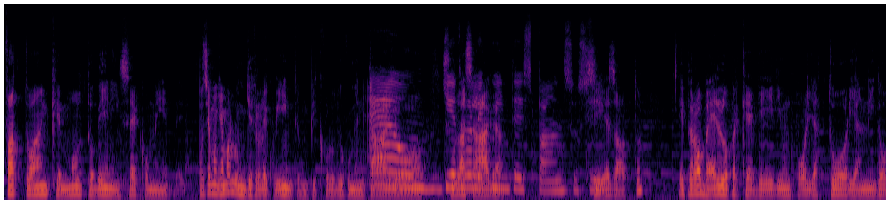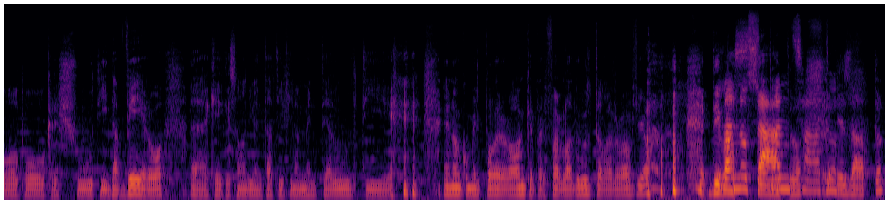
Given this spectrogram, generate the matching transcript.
fatto anche molto bene in sé come, possiamo chiamarlo un dietro le quinte, un piccolo documentario un dietro sulla le saga. quinte espanso, sì. Sì, esatto. E però bello perché vedi un po' gli attori anni dopo, cresciuti davvero, eh, che, che sono diventati finalmente adulti e non come il povero Ron che per farlo adulto l'ha proprio L'hanno devastato. spanzato. Esatto.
